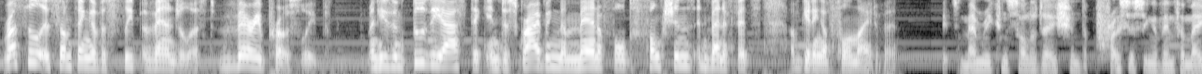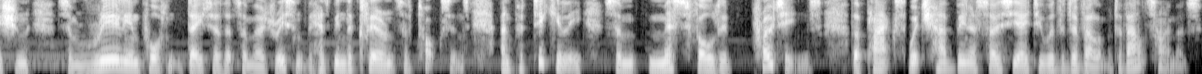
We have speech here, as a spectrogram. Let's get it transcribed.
Russell is something of a sleep evangelist, very pro sleep. And he's enthusiastic in describing the manifold functions and benefits of getting a full night of it. It's memory consolidation, the processing of information. Some really important data that's emerged recently has been the clearance of toxins, and particularly some misfolded proteins, the plaques which have been associated with the development of Alzheimer's.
